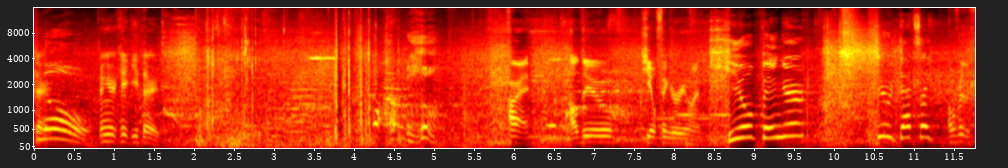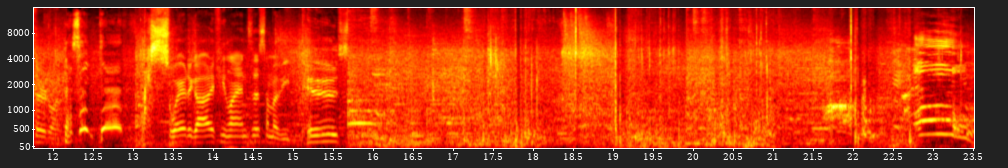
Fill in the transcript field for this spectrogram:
third. No. Finger kicky third. Alright, I'll do heel finger rewind. Heel finger? Dude, that's like, Over the third one. that's like death. I swear to God, if he lands this, I'm gonna be pissed. Oh!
